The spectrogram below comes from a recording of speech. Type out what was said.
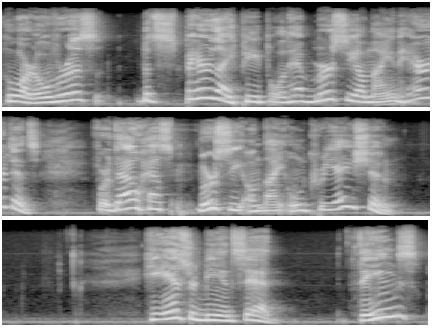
who art over us, but spare thy people and have mercy on thy inheritance, for thou hast mercy on thy own creation. He answered me and said, Things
